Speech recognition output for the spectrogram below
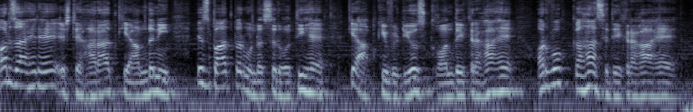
और ज़ाहिर है इश्तेहारात की आमदनी इस बात पर मुनसर होती है कि आपकी वीडियोस कौन देख रहा है और वो कहाँ से देख रहा है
